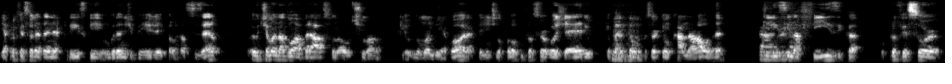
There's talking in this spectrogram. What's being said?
e a professora Dania Cris, que um grande beijo aí pelo que elas fizeram. Eu tinha mandado um abraço na última, que eu não mandei agora, que a gente não falou, com o professor Rogério, que eu falei Uhum. que é um professor que tem um canal, né? Que Ah, ele ensina física. O professor,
